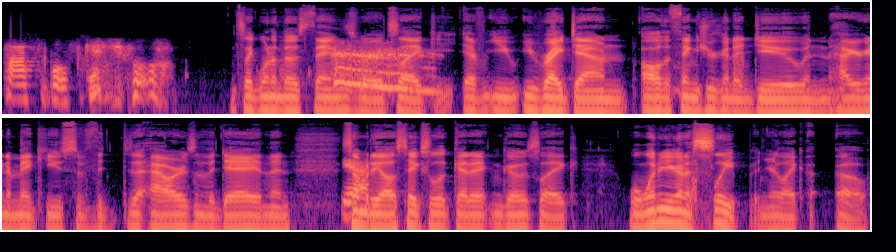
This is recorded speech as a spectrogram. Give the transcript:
possible schedule. It's like one of those things where it's like every, you you write down all the things you're gonna do and how you're gonna make use of the, the hours in the day, and then Yeah. somebody else takes a look at it and goes like, "Well, when are you gonna sleep?" And you're like, "Oh."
